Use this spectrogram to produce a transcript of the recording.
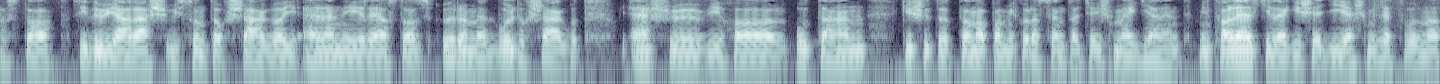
azt az időjárás viszontokságai ellenére azt az örömet, boldogságot, első vihar után kisütött a nap, amikor a Szent Atya is megjelent. Mintha lelkileg is egy ilyesmi lett volna.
